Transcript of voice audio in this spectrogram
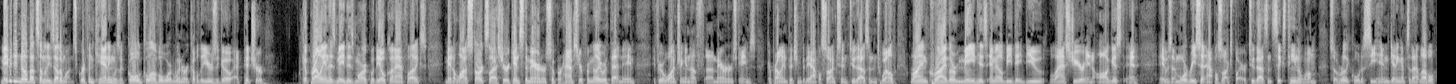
Maybe didn't know about some of these other ones. Griffin Canning was a Gold Glove Award winner a couple of years ago at pitcher. Kaprielian has made his mark with the Oakland Athletics, made a lot of starts last year against the Mariners, so perhaps you're familiar with that name if you're watching enough uh, Mariners games. Kaprielian pitching for the Apple Sox in 2012. Ryan Kreidler made his MLB debut last year in August, and it was a more recent Apple Sox player, 2016 alum, so really cool to see him getting up to that level.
